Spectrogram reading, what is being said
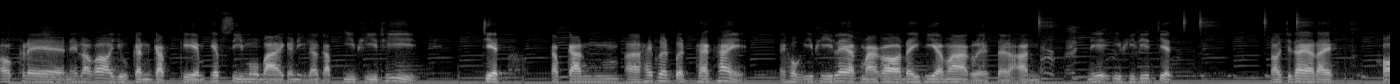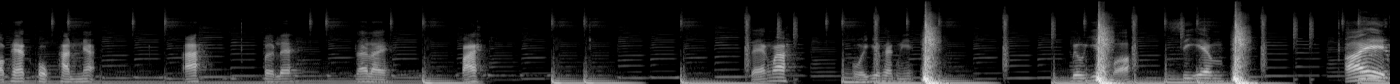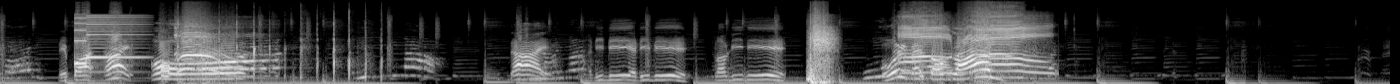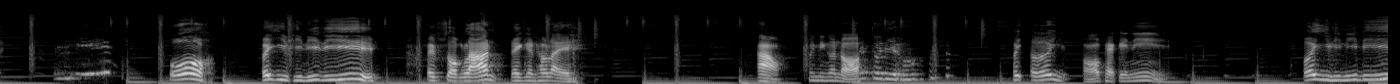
โอเค นี่เราก็อยู่กันกับเกม FC Mobile กันอีกแล้วกับ EP ที่ 7 กับการให้เพื่อนเปิดแพ็คให้ ไอ6 EP แรกมาก็ได้เฮี้ยมากเลยแต่ละอัน นี่ EP ที่ 7 เราจะได้อะไร ขอแพ็ค6,000 เนี่ย อะ เปิดเลย ได้อะไร ไป แสงมา โอ้ยเฮี้ยแพ็คนี้ เบลเยียมเหรอ CM ไอ้เดบอดเอ้ยโอ้โหได้อันนี้ดีอันนี้ดีเราดีดีโอ้ยไปสองล้านโอ้เฮ้ย EP นี้ดีไปสองล้านได้เงินเท่าไหร่อ้าวไม่มีเงินเหรอได้ตัวเดียวเฮ้ยเอ้ยอ๋อแพ็กไอ้นี่เอ้ย EP นี้ดี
